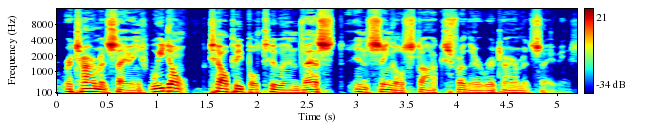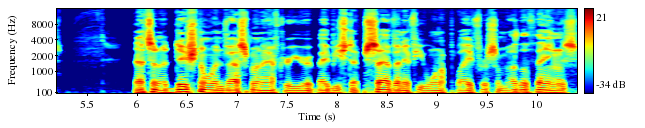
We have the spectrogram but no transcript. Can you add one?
retirement savings. We don't tell people to invest in single stocks for their retirement savings. That's an additional investment after you're at baby step seven if you want to play for some other things.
